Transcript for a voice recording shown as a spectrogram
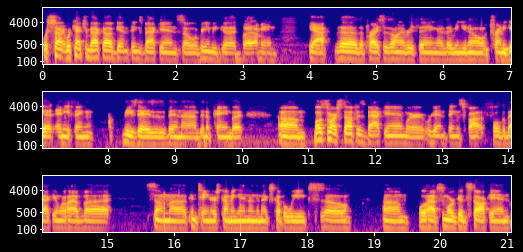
we're start, we're catching back up, getting things back in, so we're being be good. But I mean, yeah, the the prices on everything. I mean, you know, trying to get anything these days has been uh, been a pain. But um, most of our stuff is back in. We're we're getting things fo- folded back in. We'll have uh, some uh, containers coming in in the next couple weeks, so um, we'll have some more good stock in.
